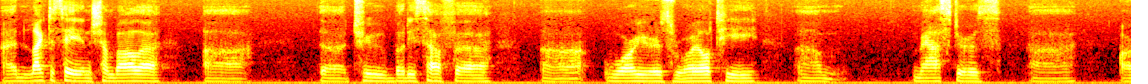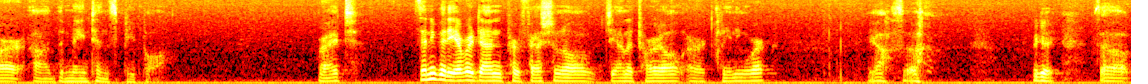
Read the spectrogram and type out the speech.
I'd like to say in Shambhala, uh, the true bodhisattva uh, warriors, royalty, um, masters, uh, are uh, the maintenance people, right? Has anybody ever done professional janitorial or cleaning work? Yeah, so, okay. So,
